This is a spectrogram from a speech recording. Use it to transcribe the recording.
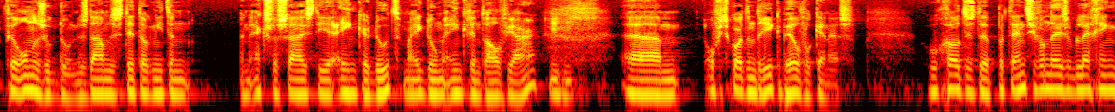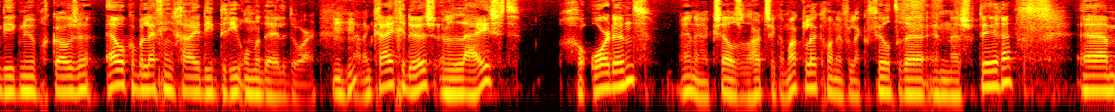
veel onderzoek doen. Dus daarom is dit ook niet een, een exercise die je één keer doet, maar ik doe hem één keer in het half jaar. Ehm, of je scoort een 3, ik heb heel veel kennis. Hoe groot is de potentie van deze belegging die ik nu heb gekozen? Elke belegging ga je die drie onderdelen door. nou, dan krijg je dus een lijst, geordend. En in Excel is het hartstikke makkelijk. Gewoon even lekker filteren en eh, sorteren. Ehm,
